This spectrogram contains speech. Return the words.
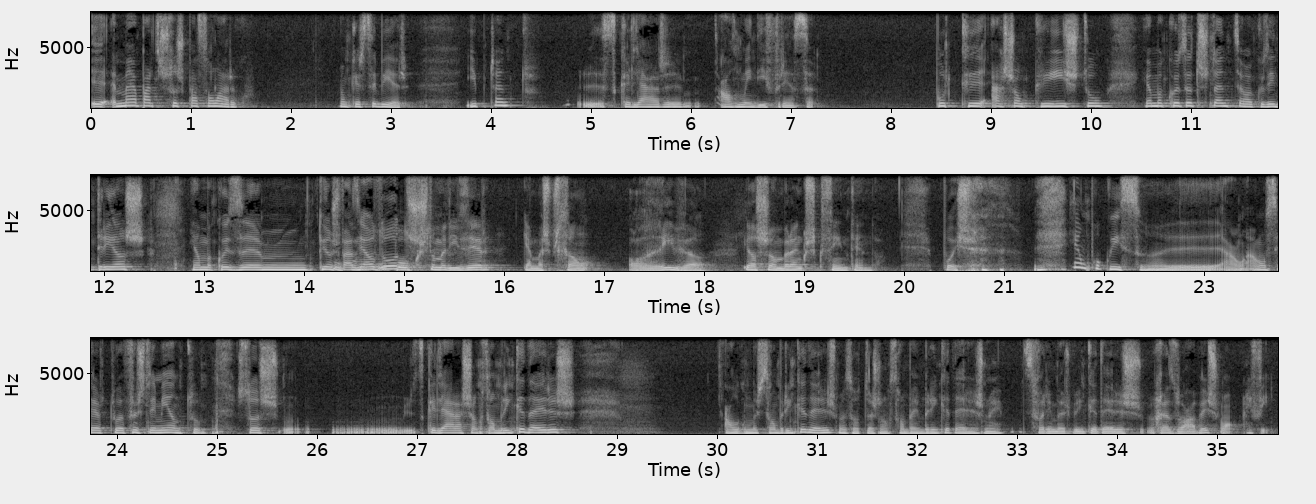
eh, a maior parte das pessoas passam largo, não quer saber. E portanto, se calhar alguma indiferença. Porque acham que isto é uma coisa distante, é uma coisa entre eles, é uma coisa hum, que uns o, fazem aos o outros. O povo costuma dizer é uma expressão horrível. Eles são brancos que se entendam. Pois. É um pouco isso. Eh, há um certo afastamento. As pessoas, hum, se calhar, acham que são brincadeiras, Algumas são brincadeiras, mas outras não são bem brincadeiras, não é? Se forem umas brincadeiras razoáveis, bom, enfim,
